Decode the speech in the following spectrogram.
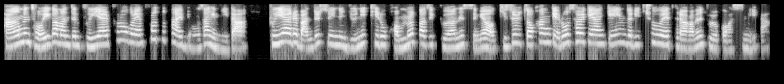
다음은 저희가 만든 VR 프로그램 프로토타입 영상입니다. VR을 만들 수 있는 유니티로 건물까지 구현했으며 기술적 한계로 설계한 게임들이 추후에 들어가면 좋을 것 같습니다.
